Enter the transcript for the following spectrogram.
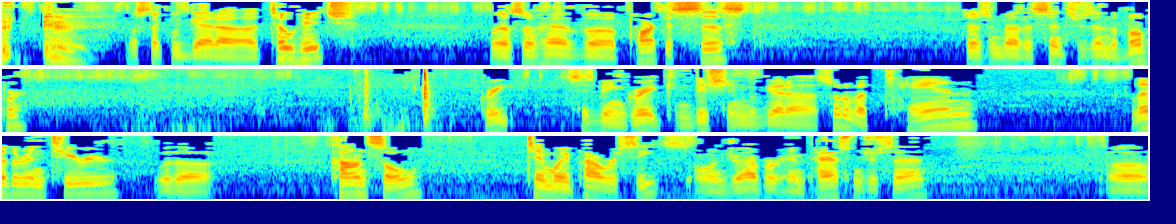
Looks like we've got a tow hitch. We also have uh, park assist, judging by the sensors in the bumper. Great, seems to be in great condition. We've got a sort of a tan leather interior with a console, 10-way power seats on driver and passenger side, uh,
